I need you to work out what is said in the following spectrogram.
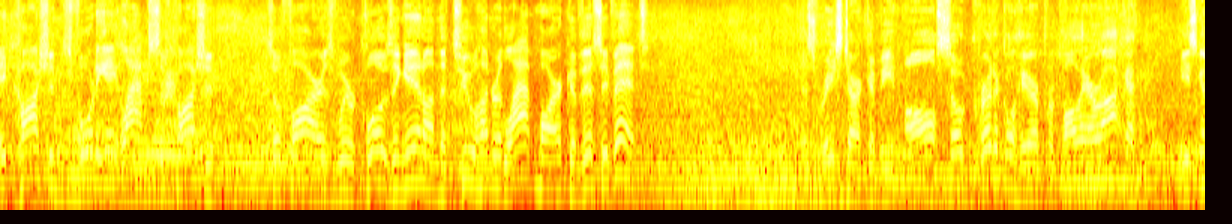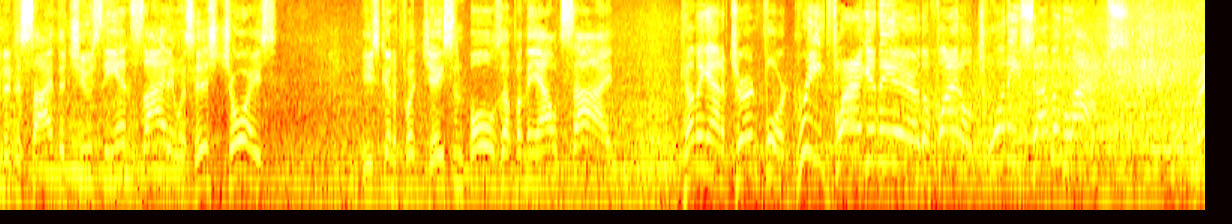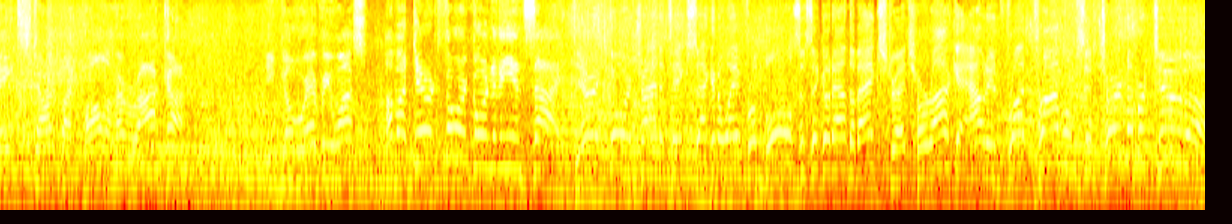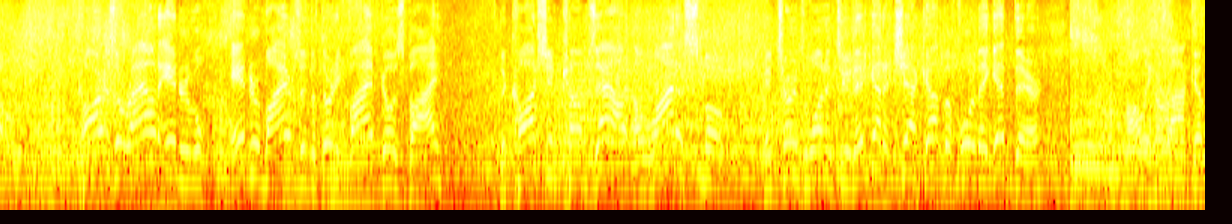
eight cautions, 48 laps of caution so far as we're closing in on the 200 lap mark of this event. This restart could be all so critical here for Paulie Harraka. He's going to decide to choose the inside. It was his choice. He's going to put Jason Bowles up on the outside. Coming out of turn four, green flag in the air, the final 27 laps. Great start by Paulie Harraka. He can go wherever he wants. How about Derek Thorn going to the inside? Derek Thorn trying to take second away from Bowles as they go down the backstretch. Harraka out in front. Problems in turn number two, though. Cars around. Andrew, Andrew Myers in the 35 goes by. The caution comes out. A lot of smoke in turns one and two. They've got to check up before they get there. Paulie Harraka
